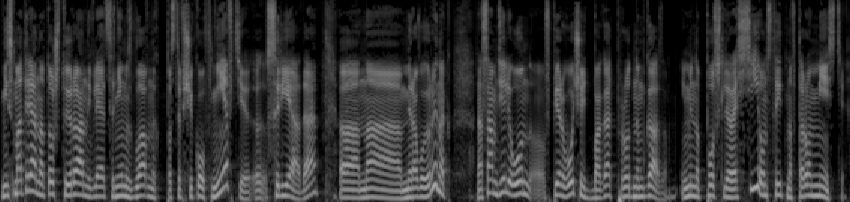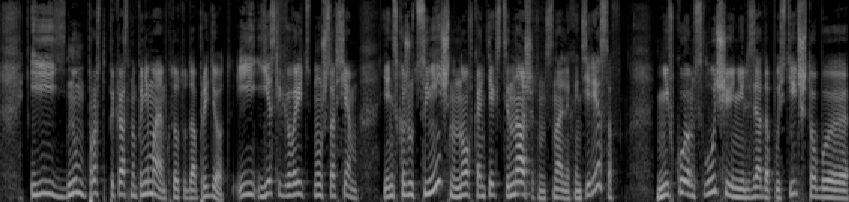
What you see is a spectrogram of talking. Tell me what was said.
несмотря на то, что Иран является одним из главных поставщиков нефти, э, сырья, да, э, на мировой рынок, на самом деле он в первую очередь богат природным газом. Именно после России он стоит на втором месте. И ну, мы просто прекрасно понимаем, кто туда придет. И если говорить, ну уж совсем, я не скажу цинично, но в контексте наших национальных интересов, ни в коем случае нельзя допустить, чтобы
